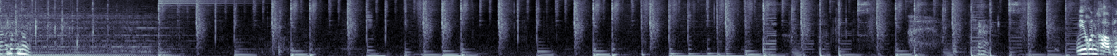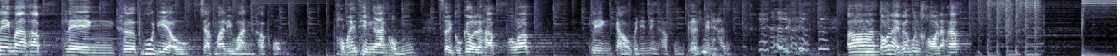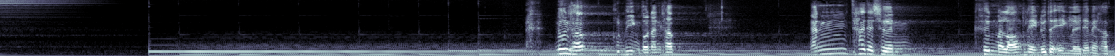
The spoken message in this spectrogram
มีคนขอเพลงมาครับ เพลงเธอผู้เดียวจากมาริวันครับผม ผมให้ทีมงานผมเสิร์ช Google เลยครับ เพราะว่าเพลงเก่าไปนิดนึงครับ ผมเกิดไม่ทัน เอ่อโต๊ะไหนเป็นคนขอนะครับ นู่นครับ คุณผู้หญิงตัวนั้นครับ งั้นถ้าจะเชิญขึ้นมาร้องเพลงด้วยตัวเองเลยได้ไหมครับ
